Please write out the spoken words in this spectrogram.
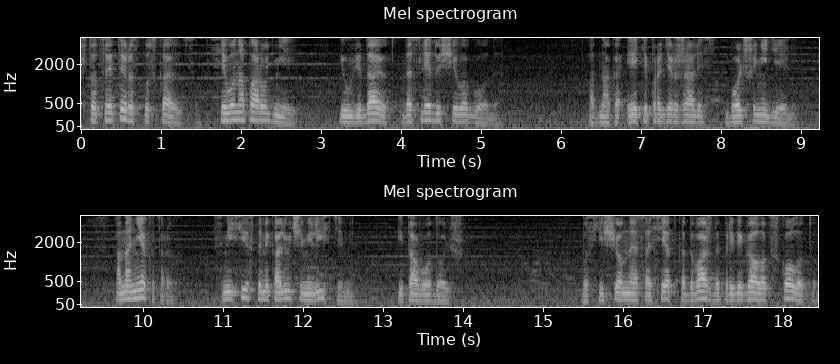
что цветы распускаются всего на пару дней и увядают до следующего года. Однако эти продержались больше недели, а на некоторых с мясистыми колючими листьями и того дольше. Восхищенная соседка дважды прибегала к сколоту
